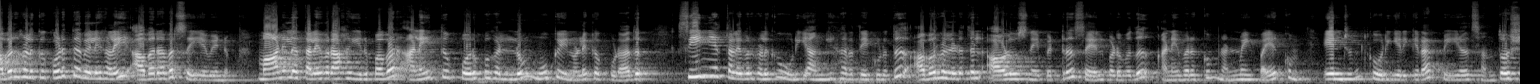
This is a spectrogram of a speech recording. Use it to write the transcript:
அவர்களுக்கு கொடுத்த வேலைகளை அவரவர் செய்ய வேண்டும். மாநில தலைவராக இருப்பவர் அனைத்து பொறுப்புகளிலும் மூக்கை நுழைக்கக்கூடாது. சீனியர் தலைவர்களுக்கு உரிய அங்கீகாரத்தை கொடுத்து அவர்களிடத்தில் ஆலோசனை பெற்று செயல்படுவது அனைவருக்கும் நன்மை பயக்கும் என்றும் கூறியிருக்கிறார் பி. எல். சந்தோஷ்.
